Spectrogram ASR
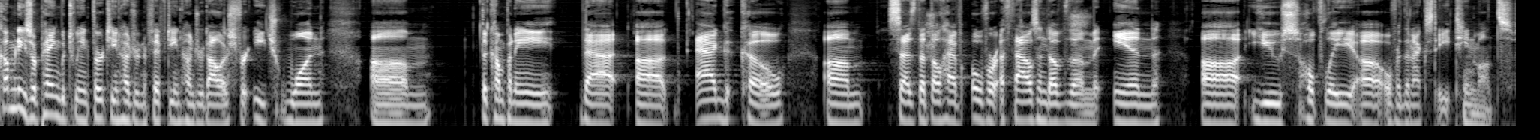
companies are paying between $1,300 and $1,500 for each one. Um, the company that uh, Agco um, says that they'll have over a thousand of them in uh, use, hopefully uh, over the next 18 months.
